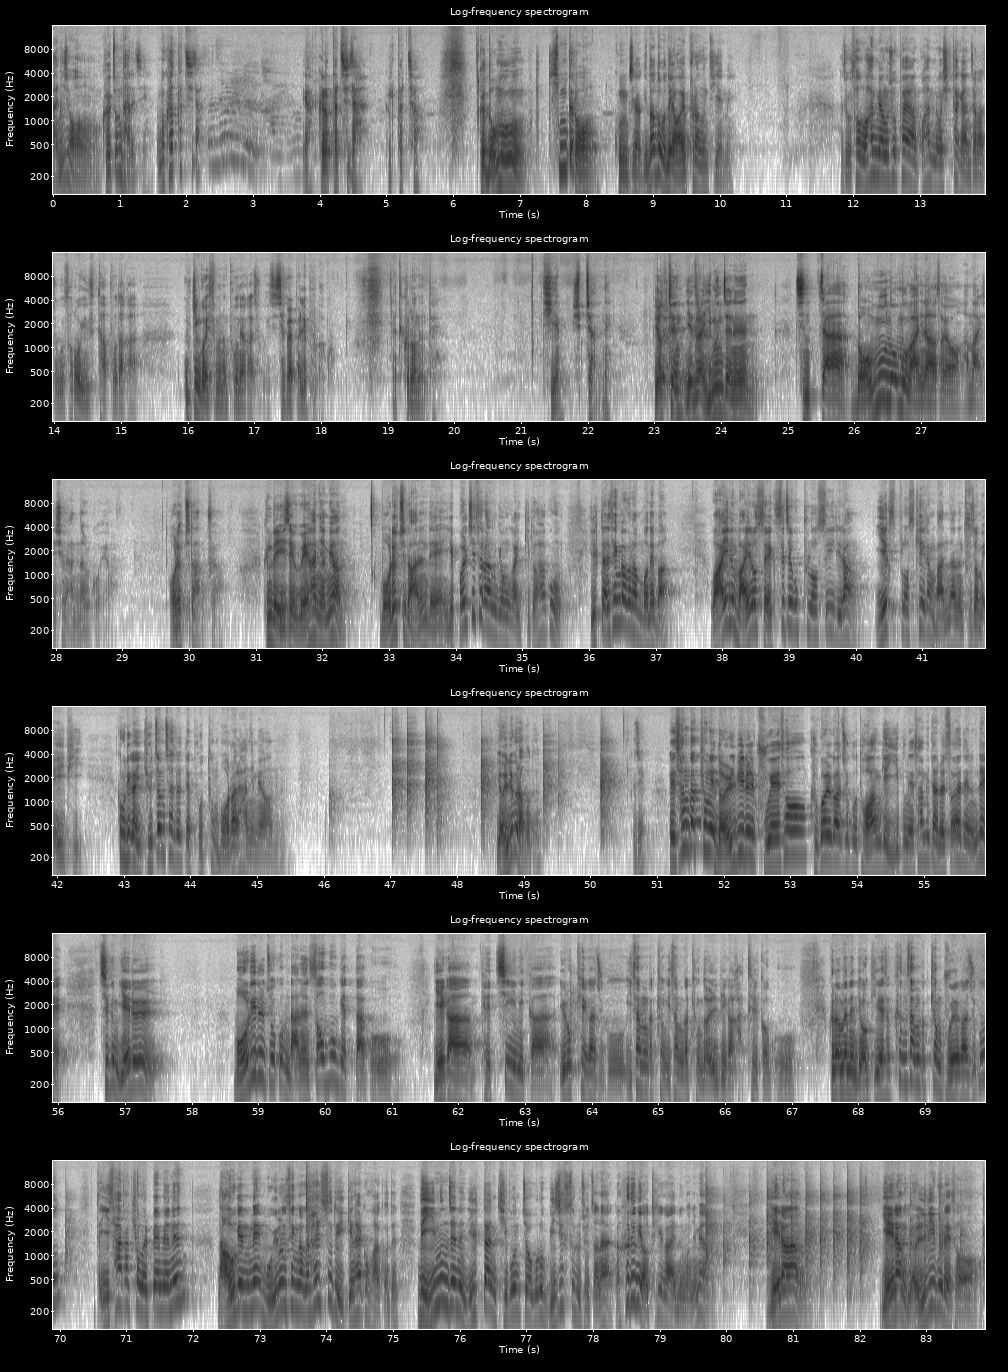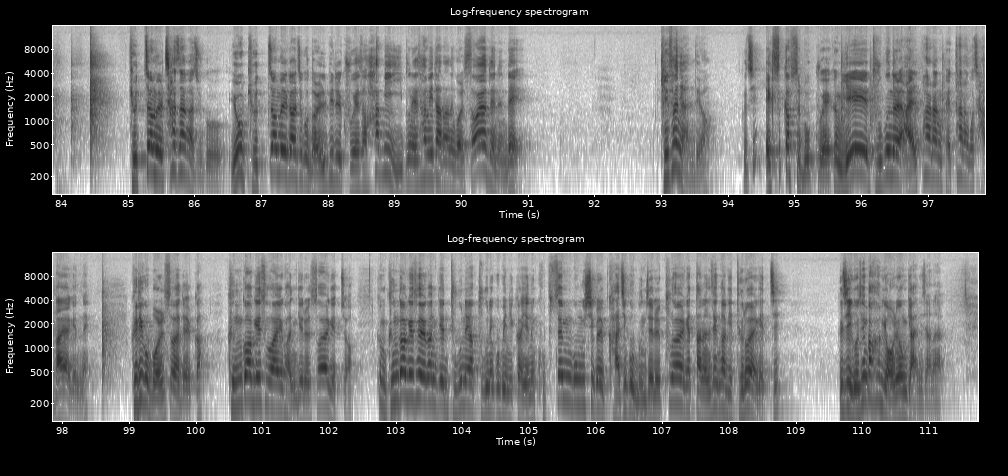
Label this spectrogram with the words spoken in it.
아니죠. 그거 좀 다르지. 뭐 그렇다 치자. 선생님들도 다 해요. 야 그렇다 치자. 그렇다 쳐. 그 너무 힘들어 공지하기. 나도 내 와이프랑은 DM해. 가지고 서로 한명 소파에 앉고 한명 식탁에 앉아가지고 서로 인스타 보다가 웃긴 거 있으면 보내가지고 이제 제발 빨리 보라고. 하여튼 그러는데 DM 쉽지 않네. 여튼 얘들아 이 문제는 진짜 너무 너무 많이 나와서요. 아마 이제 시험에 안 나올 거예요. 어렵지도 않고요. 근데 이제 왜 하냐면 뭐 어렵지도 않은데 이게 뻘짓을 하는 경우가 있기도 하고 일단 생각을 한번 해봐. y는 마이너스 x제곱 플러스 1이랑 2x 플러스 k랑 만나는 두 점 a, b. 그럼 우리가 이 교점 찾을 때 보통 뭐를 하냐면 연립을 하거든. 그지? 삼각형의 넓이를 구해서 그걸 가지고 더한 게 2분의 3이다를 써야 되는데 지금 얘를 머리를 조금 나는 써보겠다고. 얘가 대칭이니까 이렇게 해가지고 이 삼각형 이 삼각형 넓이가 같을 거고. 그러면은 여기에서 큰 삼각형 구해가지고 이 사각형을 빼면은 나오겠네? 뭐 이런 생각을 할 수도 있긴 할 것 같거든. 근데 이 문제는 일단 기본적으로 미지수를 줬잖아. 그러니까 흐름이 어떻게 가야 되는 거냐면 얘랑 얘랑 연립을 해서 교점을 찾아가지고 요 교점을 가지고 넓이를 구해서 합이 2분의 3이다라는 걸 써야 되는데 계산이 안 돼요. 그치? X값을 못 구해. 그럼 얘 두근을 알파랑 베타라고 잡아야겠네? 그리고 뭘 써야 될까? 근과계수와의 관계를 써야겠죠. 그럼 근과계수와의 관계는 두근의 합, 두근의 곱이니까 얘는 곱셈 공식을 가지고 문제를 풀어야겠다는 생각이 들어야겠지? 그치? 이거 생각하기 어려운 게 아니잖아.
